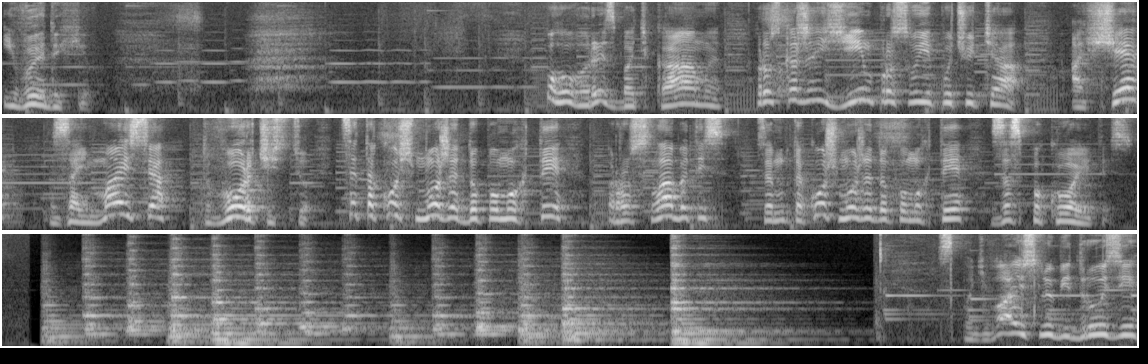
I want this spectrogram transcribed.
і видихів. поговори з батьками, розкажи їм про свої почуття, а ще займайся творчістю. Це також може допомогти розслабитись, це також може допомогти заспокоїтись. Сподіваюсь, любі друзі,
